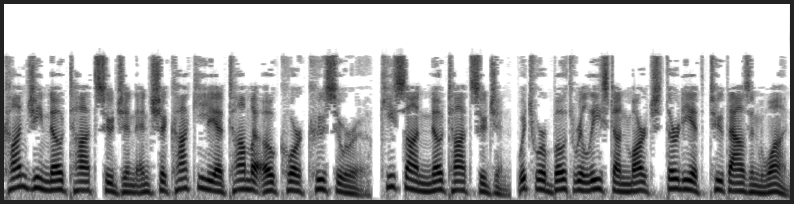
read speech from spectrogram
Kanji no Tatsujin and Shikakiya Atama o Core Kusuru, Kisan no Tatsujin, which were both released on March 30, 2001.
